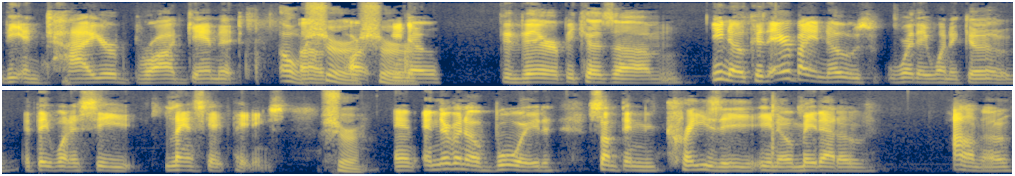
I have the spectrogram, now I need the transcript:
the entire broad gamut. Oh, sure, art, sure. You know, there because um, you know, because everybody knows where they want to go if they want to see landscape paintings. Sure. And and they're going to avoid something crazy, you know, made out of I don't know,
